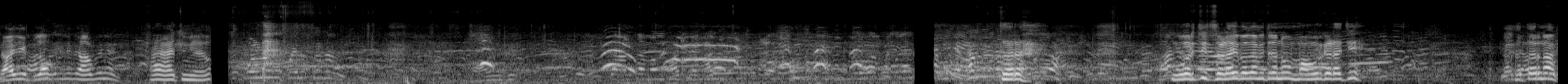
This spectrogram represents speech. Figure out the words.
दाजी ब्लॉगमध्ये हवे नाही. हाय हाय तुम्ही आहे हो. तर वरची चढाई बघा मित्रांनो माहूरगडाची खतरनाक.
